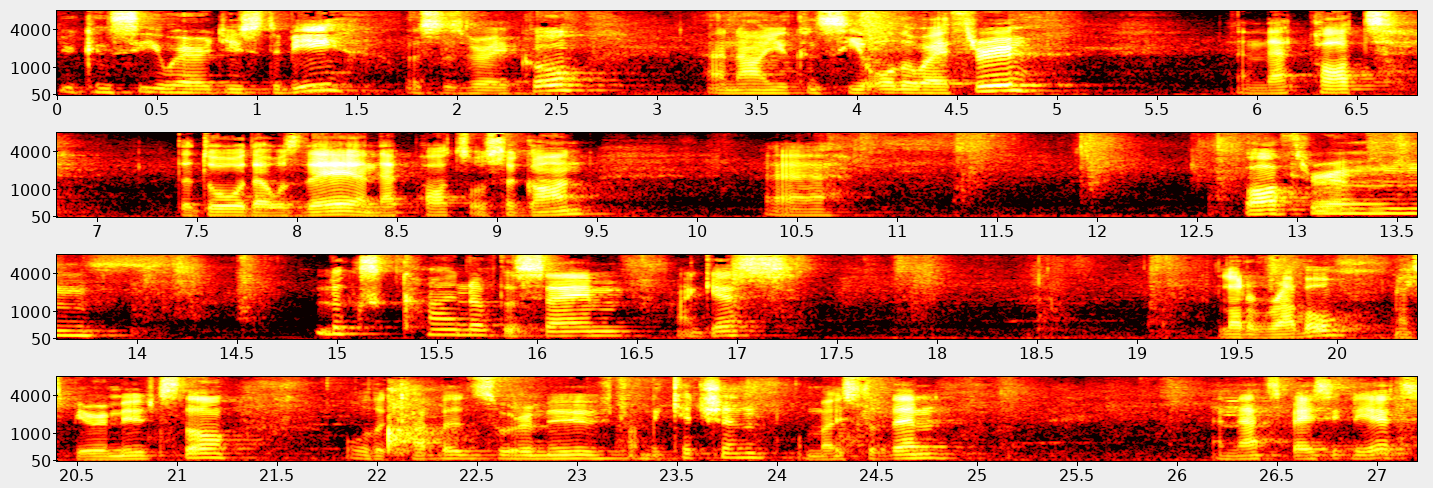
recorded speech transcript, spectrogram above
You can see where it used to be. This is very cool. And now you can see all the way through. And that part, the door that was there, and that part's also gone. Uh, bathroom looks kind of the same, I guess. A lot of rubble must be removed still. All the cupboards were removed from the kitchen, most of them. And that's basically it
